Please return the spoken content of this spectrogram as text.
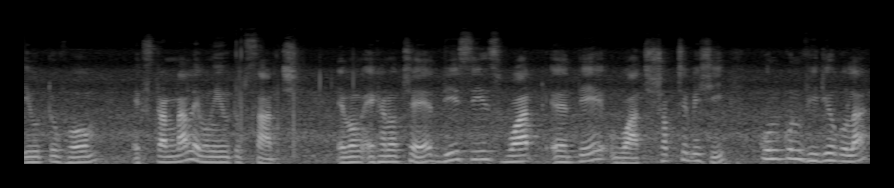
YouTube home external এবং ইউটিউব সার্চ এবং এখানে হচ্ছে this is what they watch সবচেয়ে বেশি কোন কোন ভিডিওগুলা আহ,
